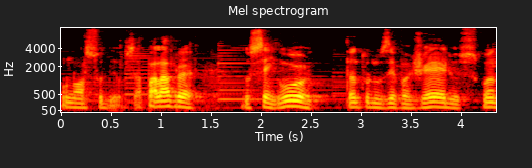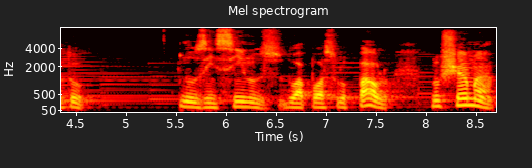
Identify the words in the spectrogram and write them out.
o nosso Deus. A palavra do Senhor, tanto nos evangelhos quanto nos ensinos do apóstolo Paulo, nos chama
